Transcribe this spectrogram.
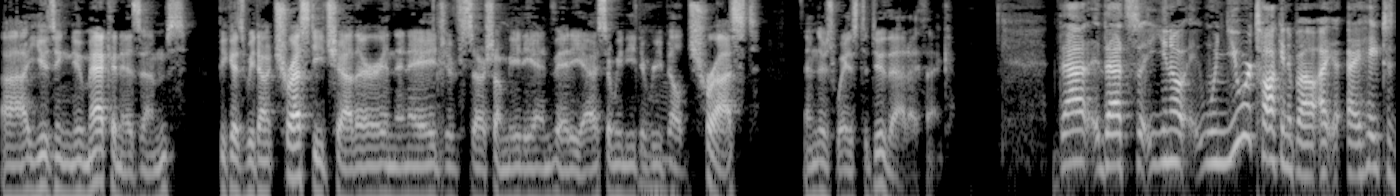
uh, using new mechanisms because we don't trust each other in an age of social media and video. So we need to rebuild trust. And there's ways to do that, I think. That that's you know when you were talking about I, I hate to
